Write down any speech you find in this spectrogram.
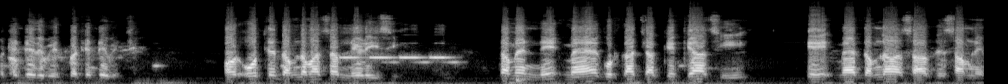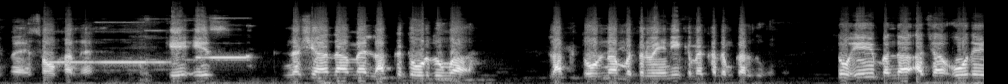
ਬਠਿੰਡੇ ਦੇ ਵਿੱਚ, ਬਠਿੰਡੇ ਵਿੱਚ। ਔਰ ਉੱਥੇ ਦਮਦਮਾ ਸਾਹਿਬ ਨੇੜੇ ਹੀ ਸੀ। ਤਾਂ ਮੈਂ ਮੈਂ ਗੁਟਕਾ ਚੱਕ ਕੇ ਕਿਹਾ ਸੀ ਕਿ ਮੈਂ ਦਮਦਮਾ ਸਾਹਿਬ ਦੇ ਸਾਹਮਣੇ ਮੈਂ ਸੌ ਖਾਨਾ ਕਿ ਇਸ ਨਸ਼ਿਆਂ ਦਾ ਮੈਂ ਲੱਕ ਤੋੜ ਦੂੰਗਾ। ਲੱਕ ਤੋੜਨਾ ਮਤਲਬ ਇਹ ਨਹੀਂ ਕਿ ਮੈਂ ਖਤਮ ਕਰ ਦੂੰਗਾ ਸੋ ਇਹ ਬੰਦਾ, ਅੱਛਾ, ਉਹਦੇ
